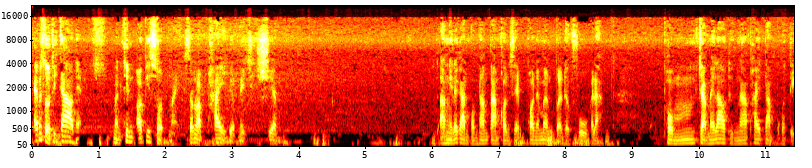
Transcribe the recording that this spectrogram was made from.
เอพิโซดที่ 9 เนี่ย มันขึ้นอพิโซดใหม่สำหรับไพ่เดอะเมจิเชียนเอางี้แล้วกันผมทำตามคอนเซ็ปต์เพราะนั้นมันเปิดเดอะฟูไปแล้ว ผมจะไม่เล่าถึงหน้าไพ่ตามปกติ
